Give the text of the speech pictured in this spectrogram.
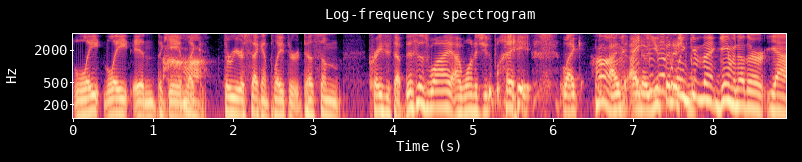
late late in the game Huh. like through your second playthrough does some crazy stuff this is why i wanted you to play like Huh, I, I know you finished give that game another. Yeah,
